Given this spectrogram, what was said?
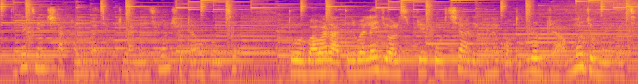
ঠিক দেখেছেন? শাখালু গাছ একটা লাগিয়েছিলাম, সেটাও হয়েছে। তো ওর বাবা রাতের বেলায় জল স্প্রে করছে আর এখানে কতগুলো ড্রামও জমে গেছে।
